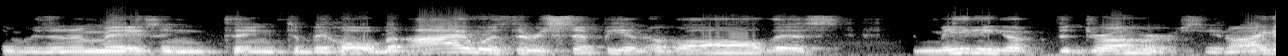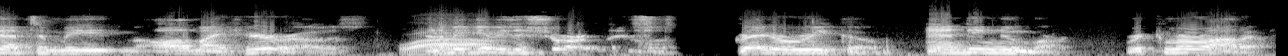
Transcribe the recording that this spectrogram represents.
It was an amazing thing to behold. But I was the recipient of all this meeting of the drummers. You know, I got to meet all my heroes. Wow. And let me give you the short list. Greg Errico, Andy Newmark, Rick Marotta,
